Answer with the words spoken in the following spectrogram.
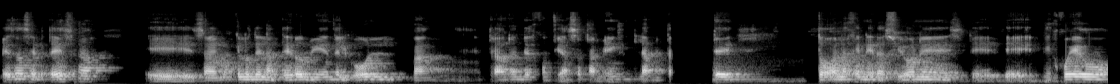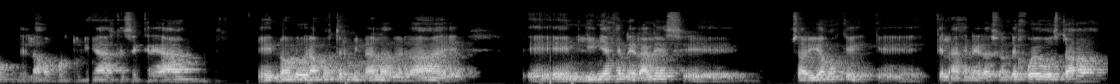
esa certeza. Eh, sabemos que los delanteros viven del gol, van entrando en desconfianza también. Lamentablemente, todas las generaciones de, de, juego, de las oportunidades que se crean, eh, no logramos terminarlas, ¿verdad? En líneas generales, sabíamos que, que, que, la generación de juego estaba,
